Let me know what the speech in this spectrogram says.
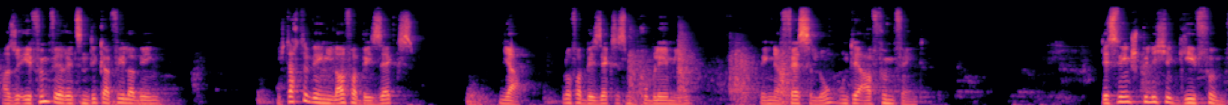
Also E5 wäre jetzt ein dicker Fehler wegen... Ich dachte wegen Läufer B6. Ja, Läufer B6 ist ein Problem hier. Wegen der Fesselung und der A5 hängt. Deswegen spiele ich hier G5.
